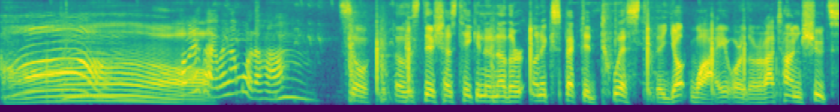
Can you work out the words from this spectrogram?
เขาไม่ได้ Oh. ใส่ไปทั้งหมดเหรอคะ so uh, this dish has taken another unexpected twist. The yotwai or the rattan shoots,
